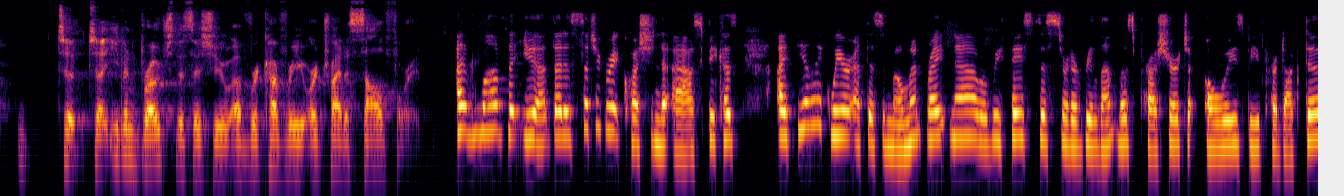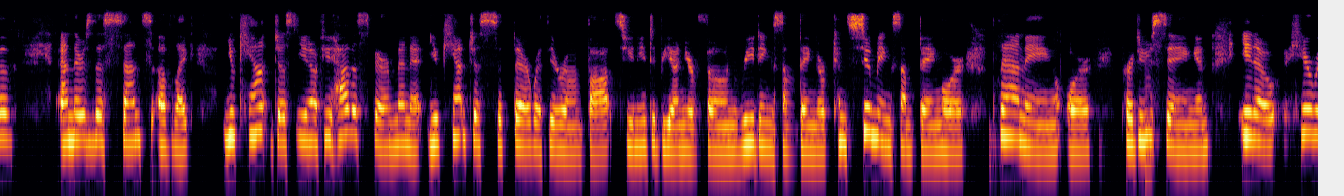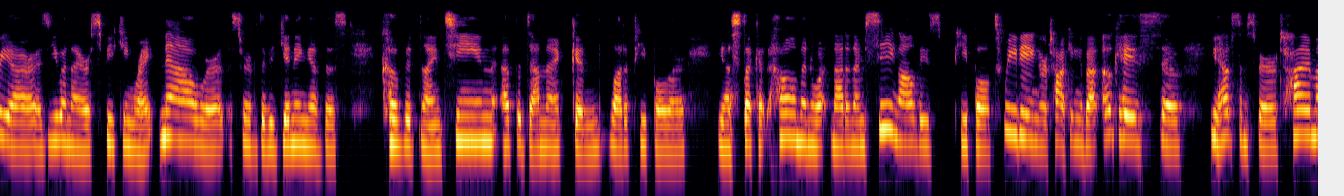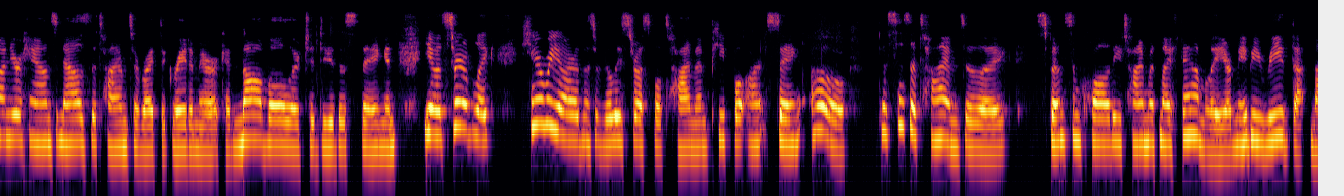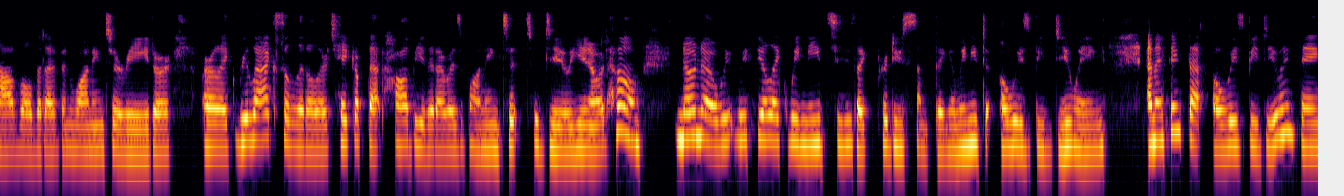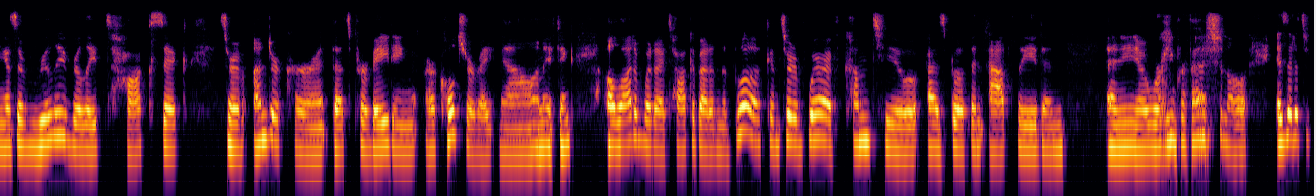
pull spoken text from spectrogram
to, to even broach this issue of recovery or try to solve for it? I love that you that is such a great question to ask because I feel like we are at this moment right now where we face this sort of relentless pressure to always be productive. And there's this sense of like you can't just you know if you have a spare minute you can't just sit there with your own thoughts. You need to be on your phone reading something or consuming something or planning or producing. And you know here we are as you and I are speaking right now we're at sort of the beginning of this COVID-19 epidemic and a lot of people are you know stuck at home and whatnot. And I'm seeing all these people tweeting or talking about okay so you have some spare time on your hands. Now's the time to write the great American novel or to do this thing. And you know it's sort of like here we are in this really stressful time and people aren't saying oh this is a time to like spend some quality time with my family or maybe read that novel that I've been wanting to read or or like relax a little or take up that hobby that I was wanting to, to do, you know, at home. No, no, we, we feel like we need to like produce something and we need to always be doing. And I think that always be doing thing is a really, really toxic sort of undercurrent that's pervading our culture right now. And I think a lot of what I talk about in the book and sort of where I've come to as both an athlete and and you know working professional is that it's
